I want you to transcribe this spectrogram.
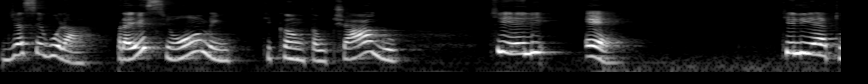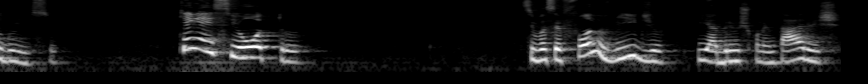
de assegurar para esse homem que canta o Tiago que ele é, que ele é tudo isso. Quem é esse outro? Se você for no vídeo e abrir os comentários,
